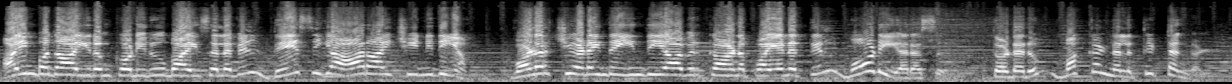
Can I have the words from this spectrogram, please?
ஐம்பதாயிரம் கோடி ரூபாய் செலவில் தேசிய ஆராய்ச்சி நிதியம் வளர்ச்சியடைந்த இந்தியாவிற்கான பயணத்தில் மோடி அரசு. தொடரும் மக்கள் நல திட்டங்கள்.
